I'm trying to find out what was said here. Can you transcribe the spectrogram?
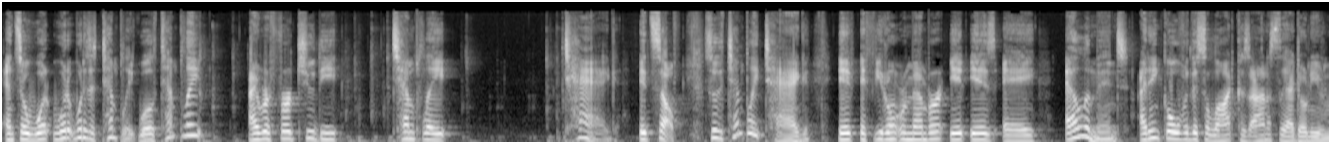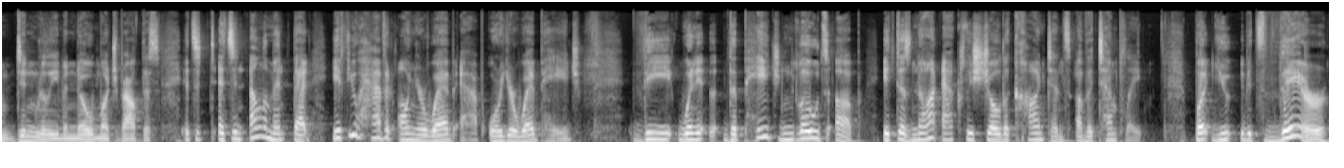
And so what, what, what is a template? Well, a template, I refer to the template tag itself. So the template tag, if, if you don't remember, it is a element. I didn't go over this a lot because honestly, I don't even didn't really even know much about this. It's a, it's an element that if you have it on your web app or your web page, the when it, the page loads up, it does not actually show the contents of the template, but you it's there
